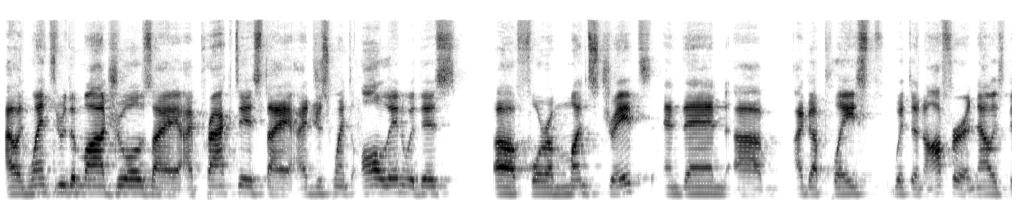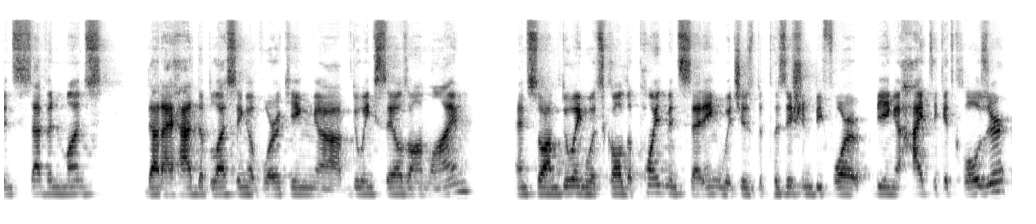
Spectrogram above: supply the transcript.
I went through the modules. I I practiced. I I just went all in with this uh, for a month straight, and then um, I got placed with an offer. And now it's been seven months that I had the blessing of working uh, doing sales online. And so I'm doing what's called appointment setting, which is the position before being a high ticket closer.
